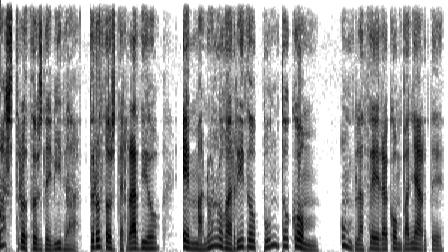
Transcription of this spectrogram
Más trozos de vida, trozos de radio en manologarrido.com. Un placer acompañarte.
